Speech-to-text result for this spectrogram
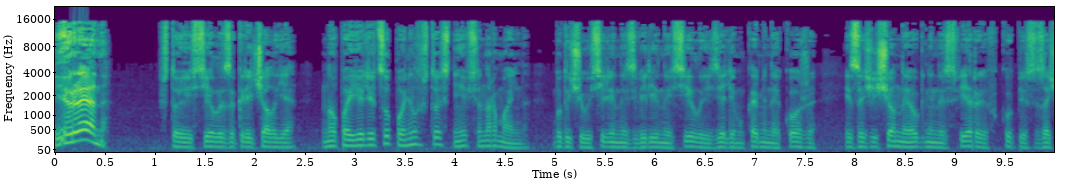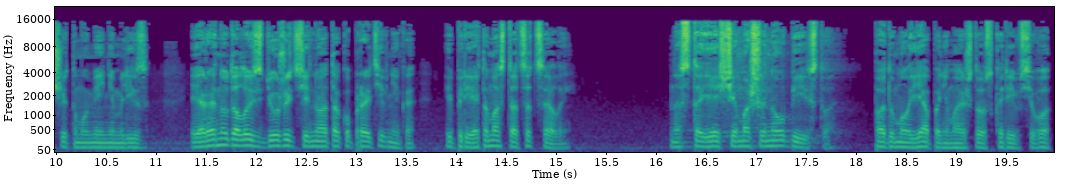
«Ирен!» Что из силы закричал я, но по ее лицу понял, что с ней все нормально, будучи усиленной звериной силой и зельем каменной кожи и защищенной огненной сферой в купе с защитным умением Лиз, Ирен удалось сдюжить сильную атаку противника и при этом остаться целой. «Настоящая машина убийства», — подумал я, понимая, что, скорее всего,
